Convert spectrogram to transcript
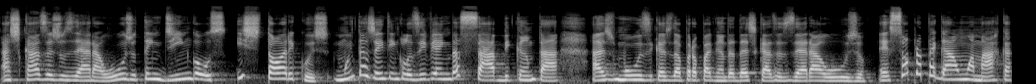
as casas José Araújo têm jingles históricos. Muita gente, inclusive, ainda sabe cantar as músicas da propaganda das casas José Araújo. É só para pegar uma marca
